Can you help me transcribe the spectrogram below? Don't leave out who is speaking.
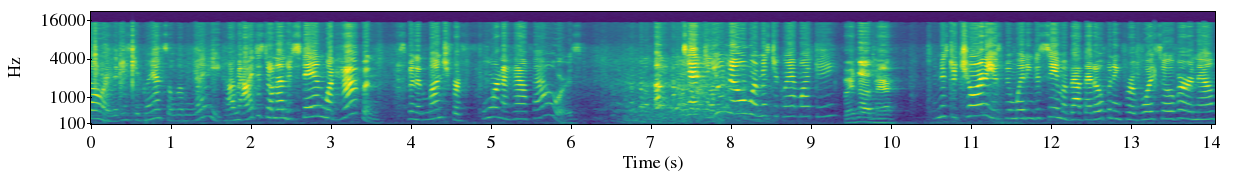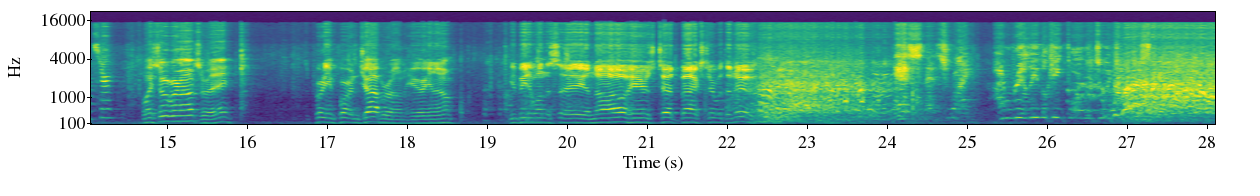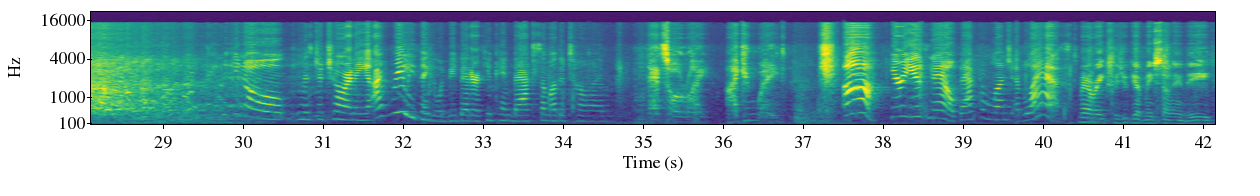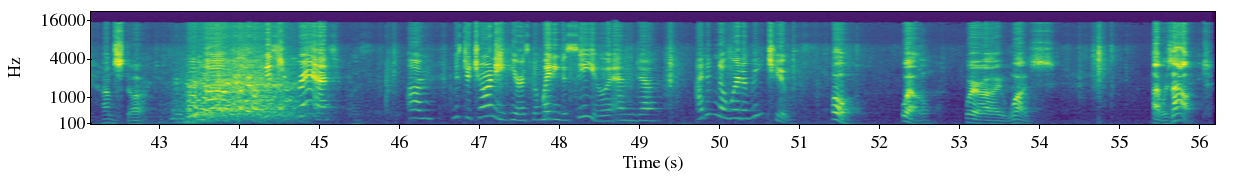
Speaker 1: sorry that Mr. Grant's a little late. I mean, I just don't understand what happened. He's been at lunch for four and a half hours. Uh, Ted, do you know where Mr. Grant might be?
Speaker 2: Afraid not, Mary.
Speaker 1: And Mr. Charney has been waiting to see him about that opening for a voiceover announcer.
Speaker 2: Voiceover announcer, eh? It's a pretty important job around here, you know. You'd be the one to say, and now here's Ted Baxter with the news.
Speaker 3: Yes, that's right. I'm really looking forward to it.
Speaker 1: You know, Mr. Charney, I really think it would be better if you came back some other time.
Speaker 3: That's all right. I can wait.
Speaker 1: Ah, here he is now, back from lunch at last.
Speaker 4: Mary, could you get me something to eat? I'm starved.
Speaker 1: Uh, Mr. Grant, um, Mr. Charney here has been waiting to see you, and uh, I didn't know where to reach you.
Speaker 4: Oh, well, where I was. I was out.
